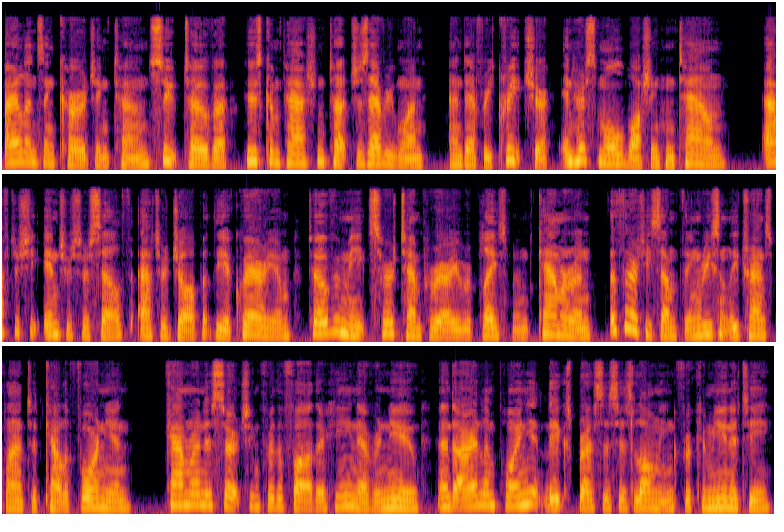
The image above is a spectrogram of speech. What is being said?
Ireland's encouraging tone suit Tova, whose compassion touches everyone and every creature in her small Washington town. After she injures herself at her job at the aquarium, Tova meets her temporary replacement, Cameron, a 30-something recently transplanted Californian. Cameron is searching for the father he never knew, and Ireland poignantly expresses his longing for community.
